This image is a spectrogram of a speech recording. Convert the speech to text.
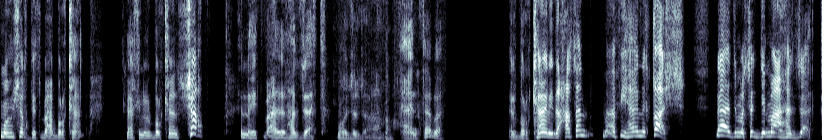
ما هو شرط يتبع بركان لكن البركان شرط إنه يتبع هذه الهزات. ما هو زلزال. آه. انتبه. البركان إذا حصل ما فيها نقاش. لازم أسجل معها هزات.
